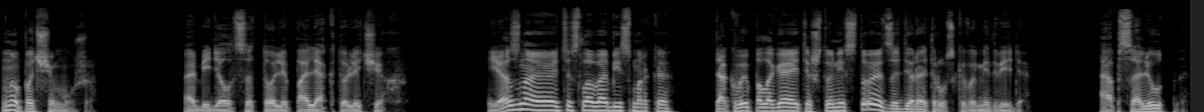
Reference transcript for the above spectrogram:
«Ну почему же?» — обиделся то ли поляк, то ли чех. «Я знаю эти слова Бисмарка. Так вы полагаете, что не стоит задирать русского медведя?» «Абсолютно.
